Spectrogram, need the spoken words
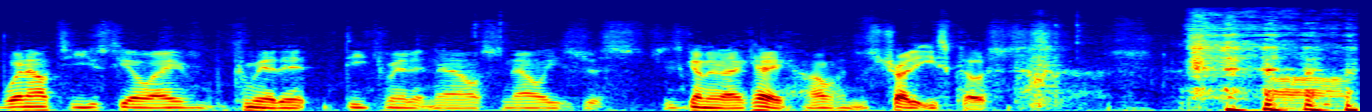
went out to UCLA, committed, decommitted now, so now he's just he's gonna be like, hey, I'll, let's try the East Coast. um,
